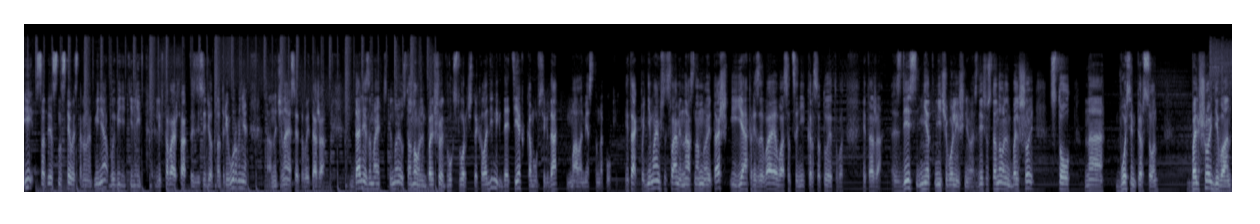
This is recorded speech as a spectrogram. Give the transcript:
И, соответственно, с левой стороны от меня вы видите лифт. Лифтовая шахта здесь идет на три уровня, а, начиная с этого этажа. Далее за моей спиной установлен большой двухстворчатый холодильник для тех, кому всегда мало места на кухне. Итак, поднимаемся с вами на основной этаж, и я призываю вас оценить красоту этого этажа. Здесь нет ничего лишнего. Здесь установлен большой стол на 8 персон, большой диван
